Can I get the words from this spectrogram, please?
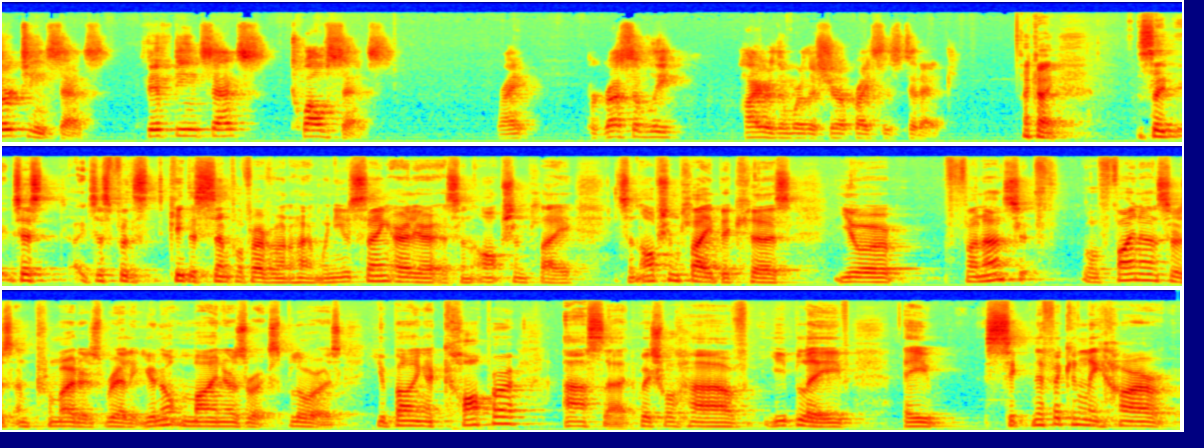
13 cents, 15 cents, 12 cents, right? Progressively higher than where the share price is today. Okay. So just just for this, keep this simple for everyone at home. When you were saying earlier it's an option play, it's an option play because your financier, well, financiers and promoters really, you're not miners or explorers. You're buying a copper asset which will have, you believe, a significantly higher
